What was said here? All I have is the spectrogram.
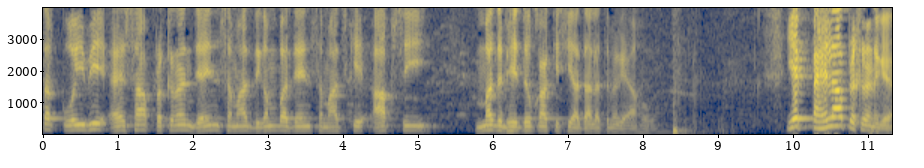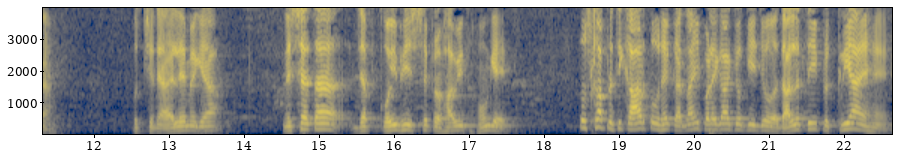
तक कोई भी ऐसा प्रकरण जैन समाज, दिगंबर जैन समाज के आपसी मतभेदों का किसी अदालत में गया होगा। यह पहला प्रकरण गया। उच्च न्यायालय में गया। निश्चयतः जब कोई भी इससे प्रभावित होंगे तो उसका प्रतिकार तो उन्हें करना ही पड़ेगा, क्योंकि जो अदालती प्रक्रियाएँ हैं,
